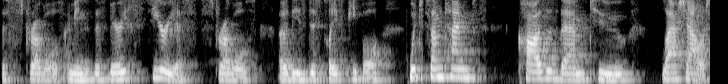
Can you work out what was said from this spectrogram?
the struggles. I mean, the very serious struggles of these displaced people, which sometimes causes them to lash out,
